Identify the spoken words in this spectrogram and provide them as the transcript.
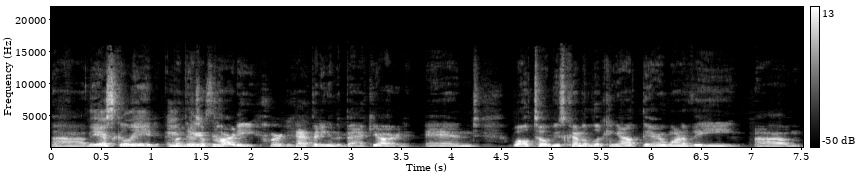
uh, the, The Escalade, Escalade, but there's, there's a a party, party happening in the backyard. And while Toby's kind of looking out there, one of the um,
